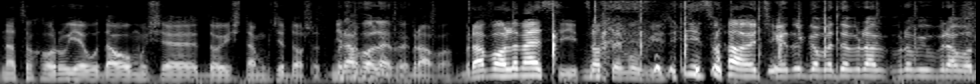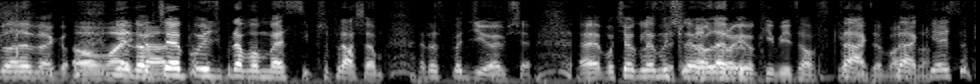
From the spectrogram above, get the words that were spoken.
na co choruje, udało mu się dojść tam, gdzie doszedł. Brawo, Niesamowite, lewy. Brawo. Brawo, Le Messi. Co ty mówisz? Nie słuchałem cię, tylko będę bra- robił brawo dla lewego. Oh my nie no, God. chciałem powiedzieć brawo Messi, przepraszam, rozpędziłem się, e, bo ciągle Jesteś myślę o lewym. kibicowskim, Tak, widzę tak, bardzo. ja jestem Czekasz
